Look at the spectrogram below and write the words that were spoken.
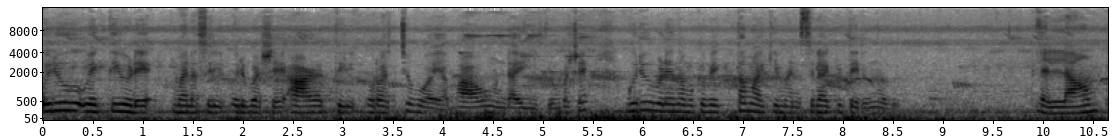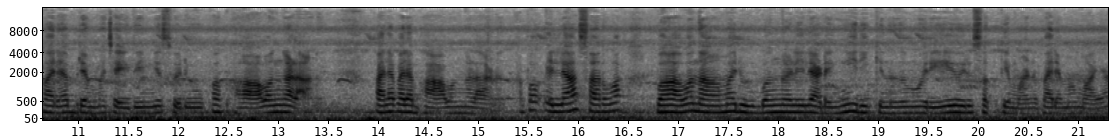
ഒരു വ്യക്തിയുടെ മനസ്സിൽ ഒരു പക്ഷേ ആഴത്തിൽ ഉറച്ചുപോയ ഭാവമുണ്ടായിരിക്കും പക്ഷേ ഗുരു ഇവിടെ നമുക്ക് വ്യക്തമാക്കി മനസ്സിലാക്കി തരുന്നത് എല്ലാം പരബ്രഹ്മ ചൈതന്യ സ്വരൂപ ഭാവങ്ങളാണ്. പല പല ഭാവങ്ങളാണ്. അപ്പോൾ എല്ലാ സർവ ഭാവനാമ രൂപങ്ങളിൽ അടങ്ങിയിരിക്കുന്നതും ഒരേ ഒരു സത്യമാണ്. പരമമായ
